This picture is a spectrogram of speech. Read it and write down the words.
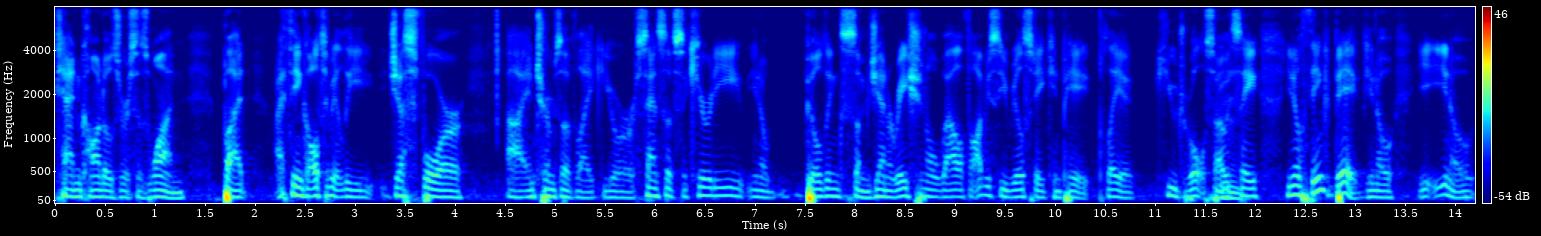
ten condos versus one. But I think ultimately, just for uh, in terms of like your sense of security, you know, building some generational wealth. Obviously, real estate can pay, play a huge role. So I would say, you know, think big. You know, y- you know,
